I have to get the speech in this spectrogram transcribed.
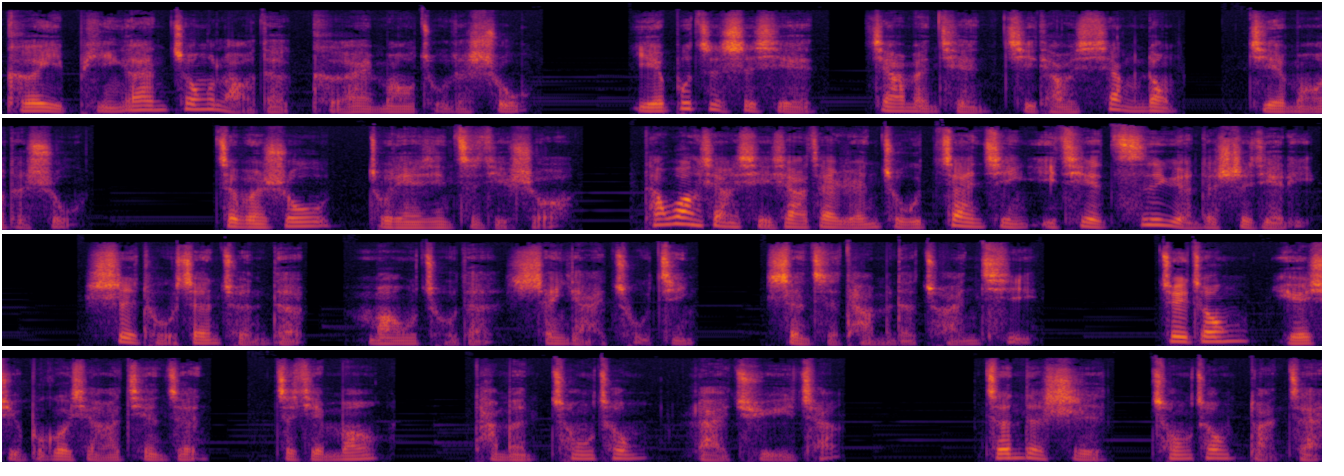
可以平安终老的可爱猫族的书，也不只是写家门前几条巷弄接猫的书。这本书，朱天心自己说，他妄想写下在人族占尽一切资源的世界里，试图生存的猫族的生涯处境，甚至他们的传奇。最终，也许不过想要见证这些猫，他们匆匆来去一场，真的是匆匆短暂。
